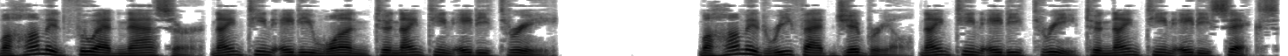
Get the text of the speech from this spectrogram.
Muhammad Fuad Nasser (1981–1983), Muhammad Rifat Jibril (1983–1986),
